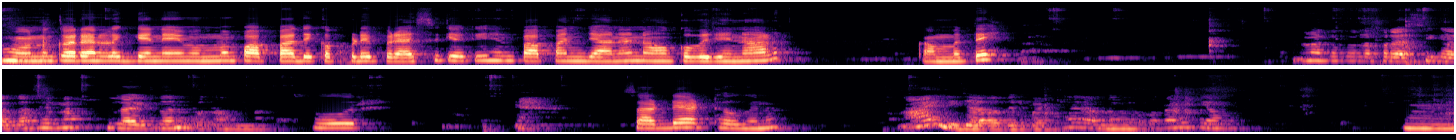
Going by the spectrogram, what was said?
ਹੁਣ ਕਰਨ ਲੱਗੇ ਨੇ ਮੰਮਾ ਪਾਪਾ ਦੇ ਕੱਪੜੇ ਪ੍ਰੈਸ ਕਿਉਂਕਿ ਹੁਣ ਪਾਪਾ ਨੇ ਜਾਣਾ 9:00 ਵਜੇ ਨਾਲ ਕੰਮ ਤੇ। ਮੈਂ ਤਾਂ ਪਹਿਲਾਂ ਪ੍ਰੈਸ ਹੀ ਕਰਦਾ ਫਿਰ ਨਾ ਲਾਈਟ ਦਾ ਨਹੀਂ ਪਤਾ ਹੁੰਦਾ। ਹੋਰ? 8:30 ਹੋ ਗਏ ਨਾ। ਆਏ ਨਹੀਂ ਜ਼ਿਆਦਾ ਦੇਰ ਬੈਠਾ ਜਾਂਦਾ ਮੈਨੂੰ ਪਤਾ ਨਹੀਂ ਕਿਉਂ। ਹੂੰ।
